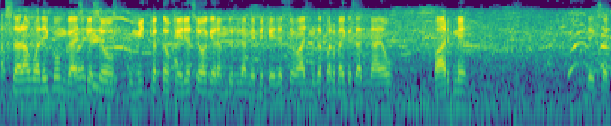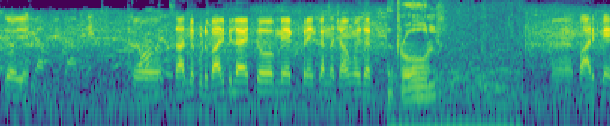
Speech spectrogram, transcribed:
अस्सलाम वालेकुम गैस कैसे हो? उम्मीद करता हूँ खैरियत से हो कि अलहमदिल्ला मैं भी खैरियत से हूँ। आज मुजफ्फर भाई के साथ मैं आया हूँ पार्क में। देख सकते हो ये। तो साथ में फुटबॉल भी लाए तो मैं एक प्रैंक करना चाहूँगा इधर। कंट्रोल पार्क में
